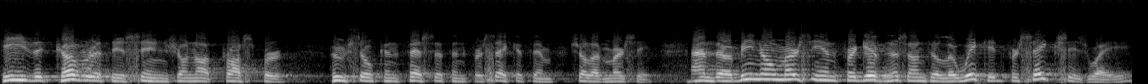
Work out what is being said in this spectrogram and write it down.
He that covereth his sin shall not prosper. Whoso confesseth and forsaketh them shall have mercy. And there'll be no mercy and forgiveness until the wicked forsakes his way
